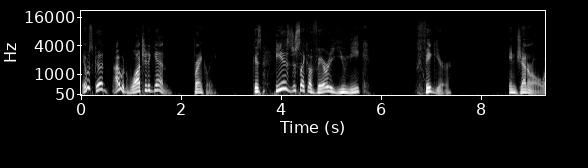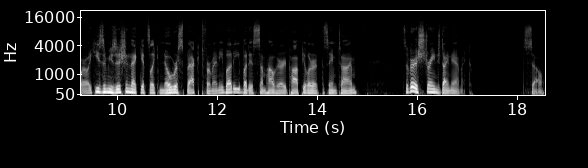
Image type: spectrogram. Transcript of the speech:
it was good. I would watch it again, frankly. Cuz he is just like a very unique figure in general where like he's a musician that gets like no respect from anybody but is somehow very popular at the same time. It's a very strange dynamic. So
